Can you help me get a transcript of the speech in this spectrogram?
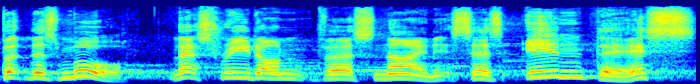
but there's more. Let's read on verse 9. It says, "In this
